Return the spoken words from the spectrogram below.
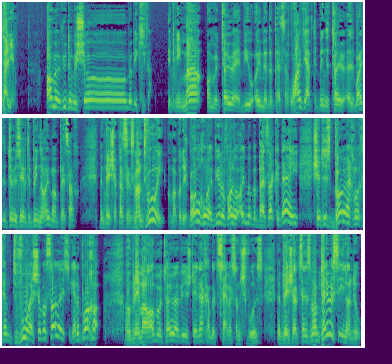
Tanya. Omer Vuda Mishom Rabbi Kiva. Why do you have to bring the Torah? Uh, why did the Torah say have to bring the Omer on Pesach? Baruch. You get a bracha. Ilanu.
